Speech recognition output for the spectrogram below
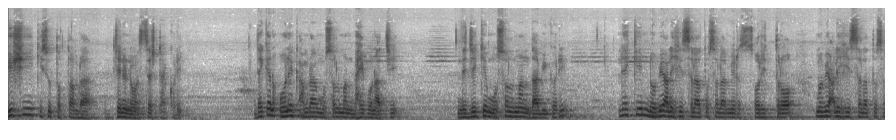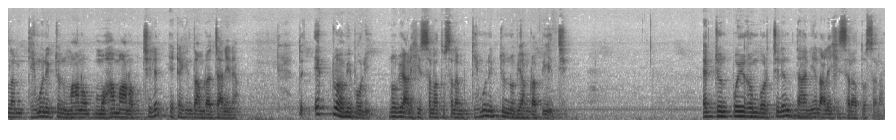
বেশি কিছু তথ্য আমরা জেনে নেওয়ার চেষ্টা করি। দেখেন, অনেক আমরা মুসলমান ভাই বোন আছি, নিজেকে মুসলমান দাবি করি, লেকিন নবী আলহি সাল্লাতামের চরিত্র, নবী আলহি সাল্লাতাম কেমন একজন মানব, মহামানব ছিলেন, এটা কিন্তু আমরা জানি না। তো একটু আমি বলি, নবী আলহি সাল্লাতাম কেমন একজন নবী আমরা পেয়েছি। একজন পৈগম্বর ছিলেন দানিয়াল আলহি সাল্লাতাম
